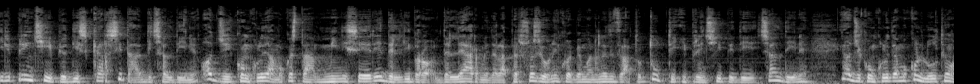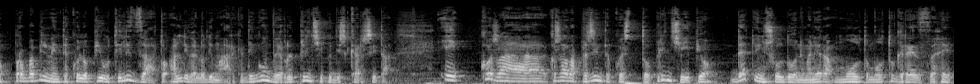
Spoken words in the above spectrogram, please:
Il principio di scarsità di Cialdini. Oggi concludiamo questa miniserie del libro Delle armi della persuasione in cui abbiamo analizzato tutti i principi di Cialdini e oggi concludiamo con l'ultimo, probabilmente quello più utilizzato a livello di marketing, ovvero il principio di scarsità. E cosa, cosa rappresenta questo principio? Detto in soldoni in maniera molto molto grezza e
